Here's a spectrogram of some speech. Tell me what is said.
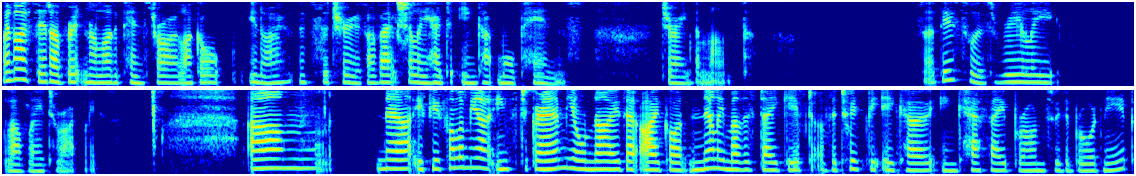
When I said I've written a lot of pens dry, like, oh, you know, it's the truth. I've actually had to ink up more pens during the month. So this was really lovely to write with. Um, now, if you follow me on Instagram, you'll know that I got Nelly Mother's Day gift of the TWSBI Eco in Cafe Bronze with a broad nib.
